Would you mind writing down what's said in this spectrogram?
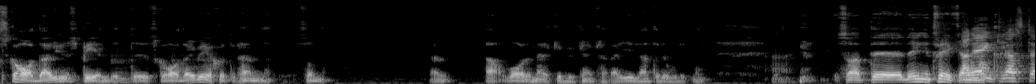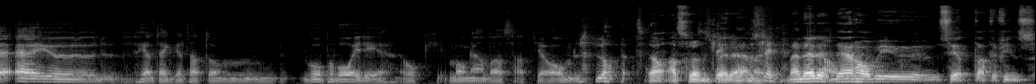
skadar ju spelet. Det skadar ju V75 som ja, varumärke brukar jag kalla Jag gillar inte det ordet. Men... Så att eh, det är ingen Ja, tvekan det om att enklaste är ju helt enkelt att de går på vår idé och många andras att göra om loppet. Ja, att strunta i det här med. Men där, Ja. där har vi ju sett att det finns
